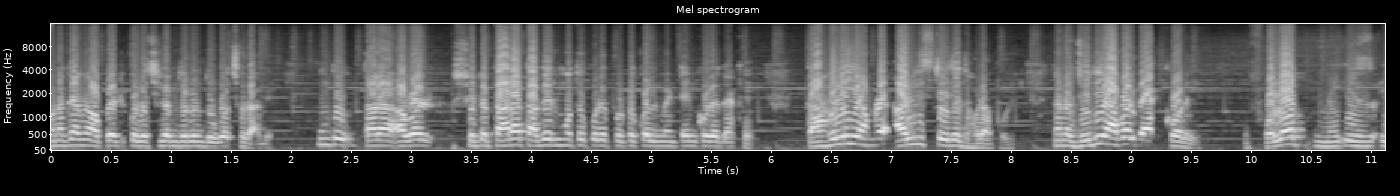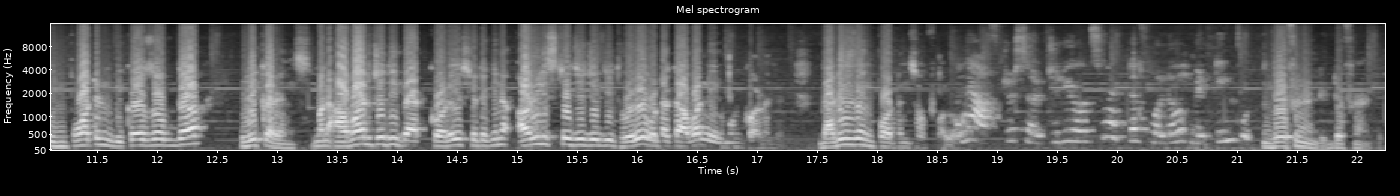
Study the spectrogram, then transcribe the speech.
ওনাকে আমি অপারেট করেছিলাম ধরুন দু বছর আগে। কিন্তু তারা আবার, সেটা তারা তাদের মতো করে প্রোটোকল মেনটেন করে দেখে। তাহলেই আমরা আর্লি স্টেজে ধরা পড়ি। কেন, যদি আবার ব্যাক করে follow up is important because of the recurrence মানে আবার যদি ব্যাক করে সেটা কিনা আর্লি স্টেজে যদি ধরে ওটাকে আবার নির্মূল করা যায় that is the importance of follow মানে আফটার সার্জারি অলসো একটা ফলো আপ মিটিং করতে definitely definitely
